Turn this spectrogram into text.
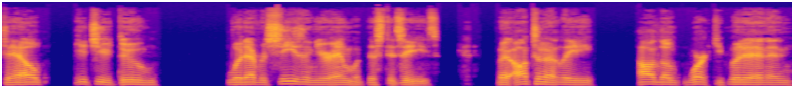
to help get you through whatever season you're in with this disease. But ultimately, all the work you put in and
